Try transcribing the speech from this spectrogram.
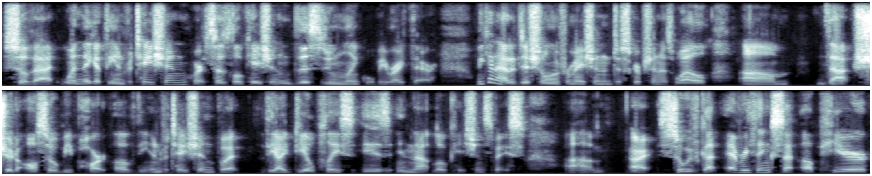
so that when they get the invitation where it says location, this Zoom link will be right there. We can add additional information and description as well. Um, that should also be part of the invitation, but the ideal place is in that location space. Um, all right, so we've got everything set up here.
